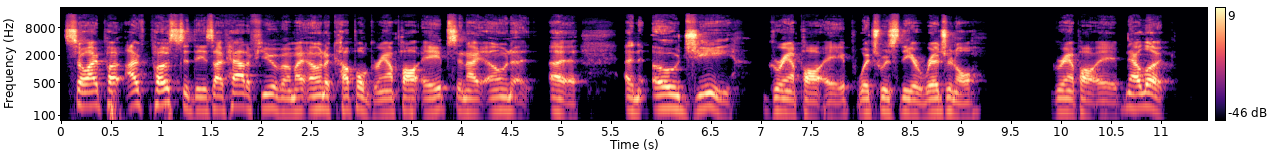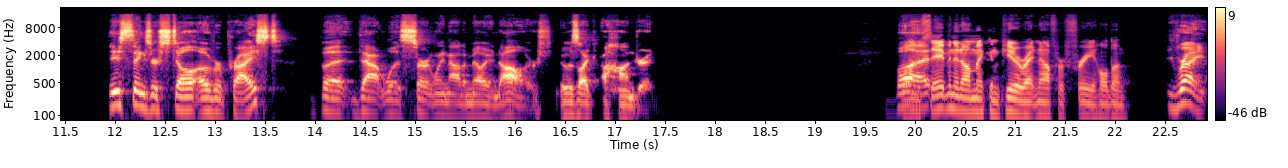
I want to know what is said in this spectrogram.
so I po- I've posted these. I've had a few of them. I own a couple grandpa apes, and I own a, a an OG grandpa ape, which was the original grandpa ape. Now look, these things are still overpriced, but that was certainly not a million dollars. It was like a hundred. Well, I'm saving it on my computer right now for free. Hold on. Right.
